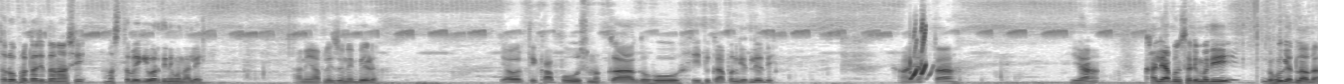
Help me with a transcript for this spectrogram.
सर्व प्रकारचे तण असे मस्तपैकी वरती निघून आले. आणि आपले जुने बेड यावरती कापूस मक्का गहू ही पिकं आपण घेतली होती. आणि आता या खाली आपण सरीमध्ये गहू घेतला होता.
